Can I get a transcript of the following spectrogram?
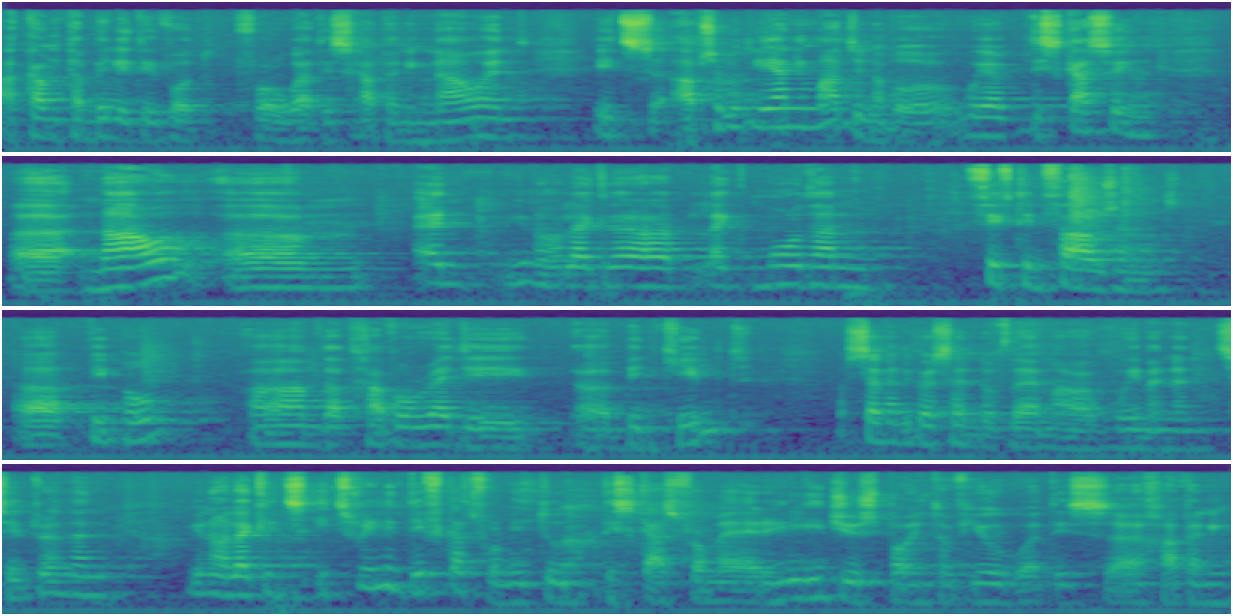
accountability for, what is happening now, and it's absolutely unimaginable. We are discussing uh, now, um, and you know, like there are like more than 15,000 uh, people um, that have already uh, been killed. 70% of them are women and children, and you know, like it's it's really difficult for me to discuss from a religious point of view what is uh, happening.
